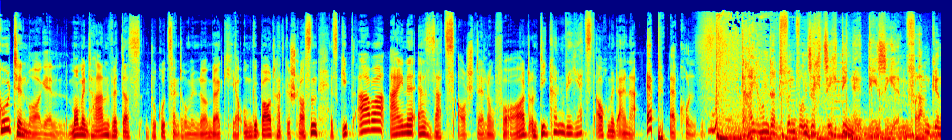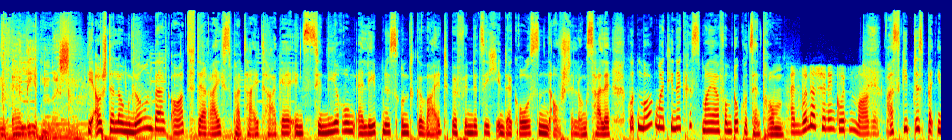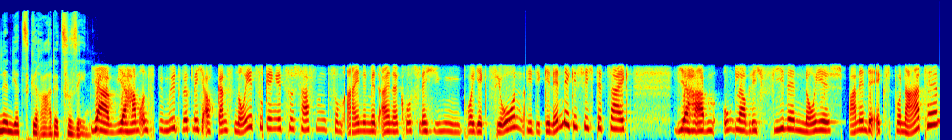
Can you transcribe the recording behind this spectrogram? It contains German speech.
Guten Morgen. Momentan wird das Dokuzentrum in Nürnberg hier umgebaut, hat geschlossen. Es gibt aber eine Ersatzausstellung vor Ort und die können wir jetzt auch mit einer App erkunden. 365 Dinge, die Sie in Franken erleben müssen. Die Ausstellung Nürnberg Ort der Reichsparteitage Inszenierung, Erlebnis und Gewalt befindet sich in der großen Ausstellungshalle. Guten Morgen, Martina Christmeier vom Dokuzentrum. Einen wunderschönen guten Morgen. Was gibt es bei Ihnen jetzt gerade zu sehen? Ja, wir haben uns bemüht, wirklich auch ganz neue Zugänge zu schaffen. Zum einen mit einer großflächigen Projektion, die die Geländegeschichte zeigt. Wir haben unglaublich viele neue spannende Exponate.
